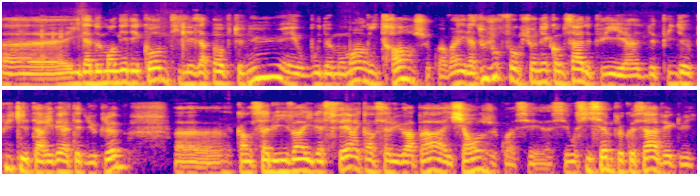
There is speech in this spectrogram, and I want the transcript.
Il a demandé des comptes, il les a pas obtenus et au bout d'un moment il tranche. Quoi. Voilà, il a toujours fonctionné comme ça depuis euh, depuis depuis qu'il est arrivé à la tête du club. Euh, quand ça lui va, il laisse faire et quand ça lui va pas, il change. Quoi. C'est, c'est aussi simple que ça avec lui.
